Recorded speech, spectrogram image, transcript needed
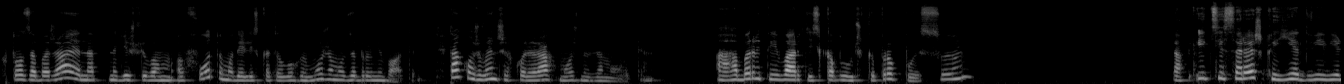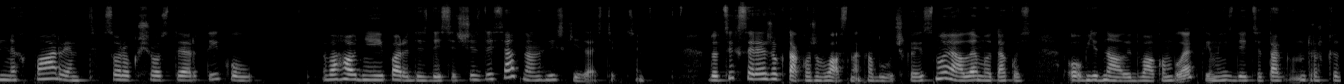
Хто забажає, надішлю вам фото моделі з каталогу можемо забронювати. Також в інших кольорах можна замовити. А габарити і вартість каблучки прописую. Так, і ці сережки є дві вільних пари, 46 артикул. Вага однієї пари десь 10,60 на англійській застіпці. До цих сережок також власна каблучка існує, але ми так ось об'єднали два комплекти, і мені здається, так ну, трошки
